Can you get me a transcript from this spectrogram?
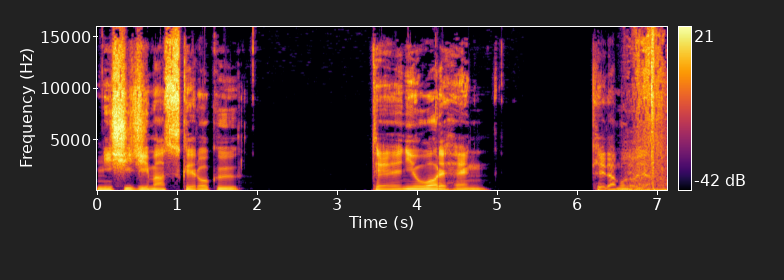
西島助六。手に追われへん。けだものや。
